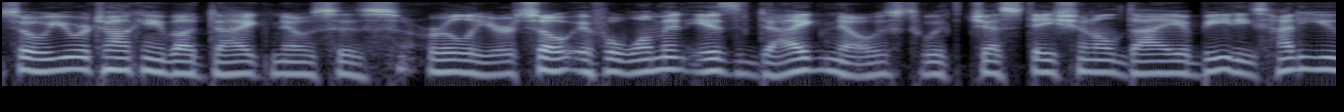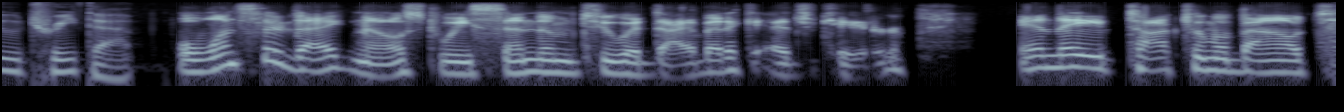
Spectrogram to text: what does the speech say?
So you were talking about diagnosis earlier. So if a woman is diagnosed with gestational diabetes, how do you treat that? Well, once they're diagnosed, we send them to a diabetic educator and they talk to them about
